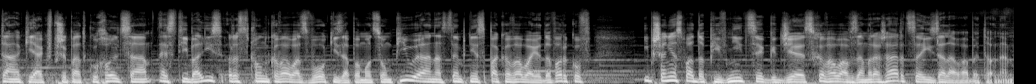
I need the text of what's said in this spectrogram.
Tak jak w przypadku Holca, Estibalis rozczłonkowała zwłoki za pomocą piły, a następnie spakowała je do worków i przeniosła do piwnicy, gdzie schowała w zamrażarce i zalała betonem.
